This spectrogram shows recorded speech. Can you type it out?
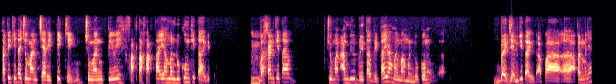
Tapi kita cuman cherry picking, cuman pilih fakta-fakta yang mendukung kita gitu. Hmm. Bahkan kita cuman ambil berita-berita yang memang mendukung eh, bagian kita gitu. Apa eh, apa namanya?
